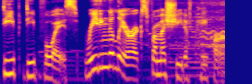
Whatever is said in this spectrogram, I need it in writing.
deep, deep voice, reading the lyrics from a sheet of paper.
